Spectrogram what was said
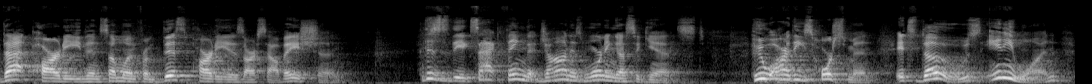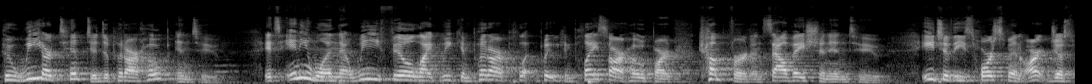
that party, then someone from this party is our salvation. This is the exact thing that John is warning us against. Who are these horsemen? It's those, anyone, who we are tempted to put our hope into. It's anyone that we feel like we can put our we can place our hope, our comfort and salvation into. Each of these horsemen aren't just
